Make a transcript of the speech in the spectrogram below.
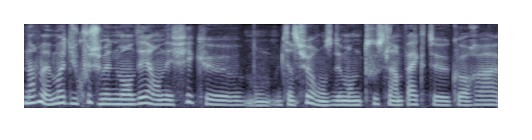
Non, mais moi, du coup, je me demandais en effet que, bon, bien sûr, on se demande tous l'impact qu'aura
